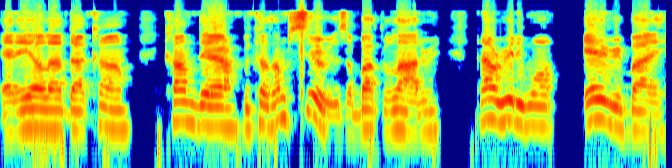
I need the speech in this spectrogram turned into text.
at ALF.com. Come there because I'm serious about the lottery and I really want everybody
